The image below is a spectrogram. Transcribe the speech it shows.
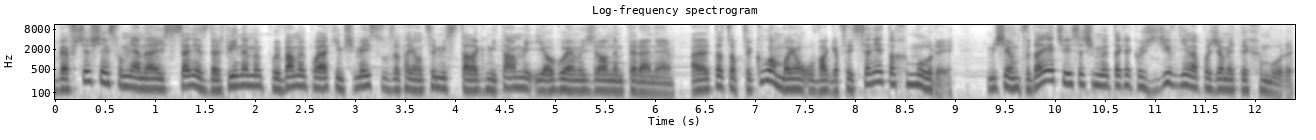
We wcześniej wspomnianej scenie z delfinem pływamy po jakimś miejscu z latającymi stalagmitami i ogółem zielonym terenie. Ale to co przykuło moją uwagę w tej scenie to chmury. Mi się wydaje, czy jesteśmy tak jakoś dziwnie na poziomie tych chmur.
